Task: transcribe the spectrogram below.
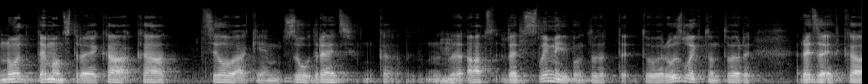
nodemonstrēja, kā, kā cilvēkiem zūd redzi, ka mm. redzes slimība, un tu to var uzlikt, un tu vari redzēt, kā,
